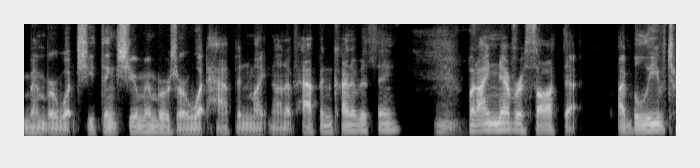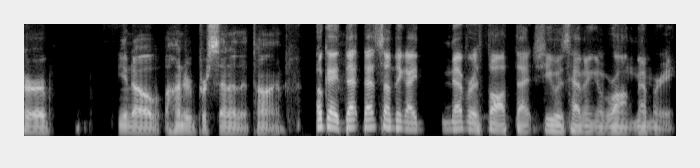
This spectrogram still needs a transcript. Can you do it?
remember what she thinks she remembers or what happened might not have happened, kind of a thing. Mm. But I never thought that. I believed her, you know, 100% of the time. okay that that's something i never thought that she was having a wrong memory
